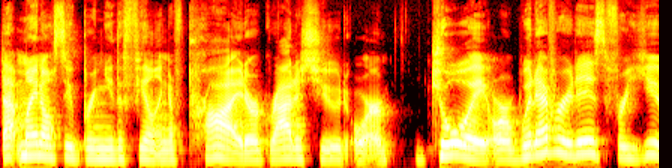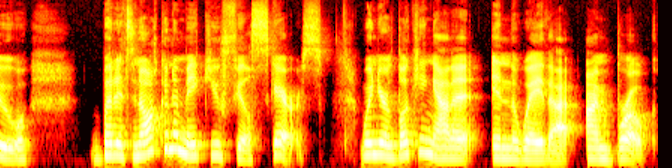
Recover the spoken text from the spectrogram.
That might also bring you the feeling of pride or gratitude or joy or whatever it is for you but it's not going to make you feel scarce. When you're looking at it in the way that I'm broke,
